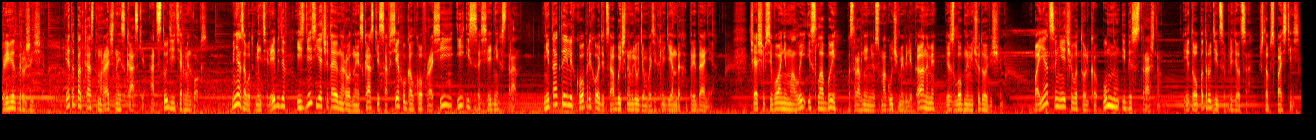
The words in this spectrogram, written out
Привет, дружище! Это подкаст «Мрачные сказки» от студии Терминвокс. Меня зовут Митя Лебедев, и здесь я читаю народные сказки со всех уголков России и из соседних стран. Не так-то и легко приходится обычным людям в этих легендах и преданиях. Чаще всего они малы и слабы по сравнению с могучими великанами и злобными чудовищами. Бояться нечего только умным и бесстрашным. И то потрудиться придется, чтобы спастись.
